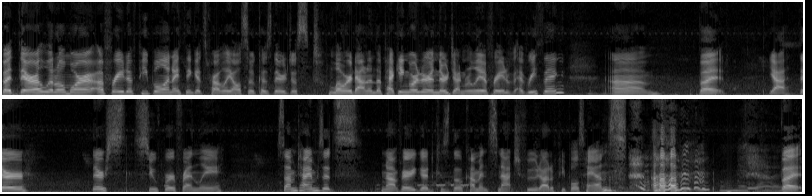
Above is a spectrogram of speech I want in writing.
but they're a little more afraid of people, and I think it's probably also because they're just lower down in the pecking order and they're generally afraid of everything. Um, but yeah, they're they're super friendly. Sometimes it's not very good because they'll come and snatch food out of people's hands. um, Oh but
